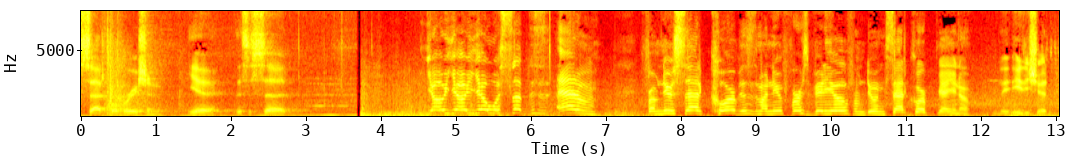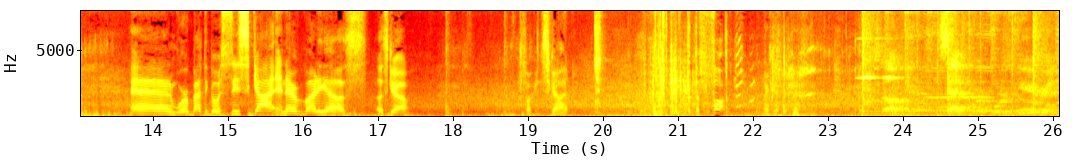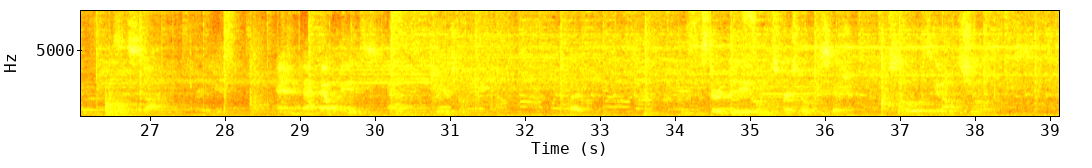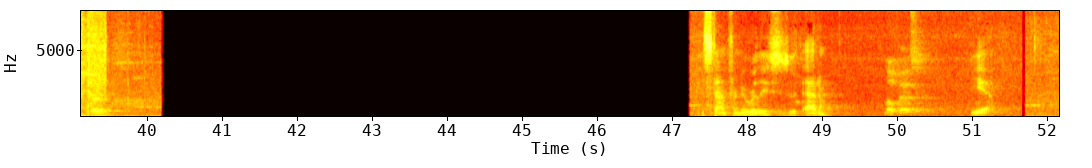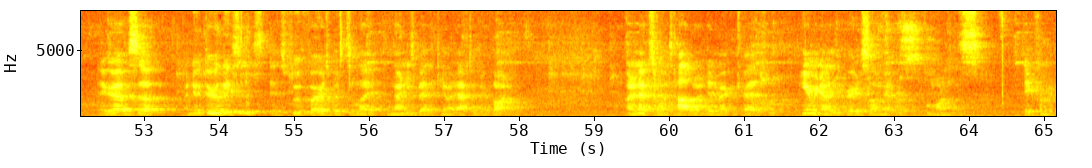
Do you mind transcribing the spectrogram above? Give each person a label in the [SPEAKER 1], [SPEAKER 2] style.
[SPEAKER 1] Sad Corporation. Yeah, this is sad. Yo, yo, yo, what's up? This is Adam from New Sad Corp. This is my new first video from doing Sad Corp. Yeah, you know, the easy shit. And we're about to go see Scott and everybody else. Let's go. Fucking Scott. What the fuck? Okay.
[SPEAKER 2] What's up? Sad Corp, Alright. This is the start of the video and his first open discussion. So let's get on with the show.
[SPEAKER 1] Uh,
[SPEAKER 2] It's time for new releases with Adam.
[SPEAKER 3] Lopez.
[SPEAKER 2] Yeah.
[SPEAKER 3] Hey guys, what's up? My new three releases is Foo Fighters Wasting Light, a 90s band that came out after Nirvana. Our next one is Hollywood Undead American Tragedy. Hear Me Now is the greatest song ever from one of them. Take it from me.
